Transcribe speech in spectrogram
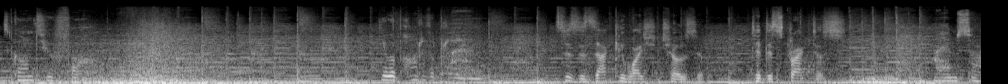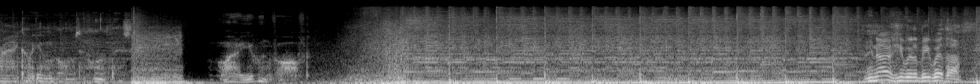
It's gone too far. You were part of the plan. This is exactly why she chose him to distract us. I am sorry I got you involved in all of this. Why are you involved? We know he will be with her.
